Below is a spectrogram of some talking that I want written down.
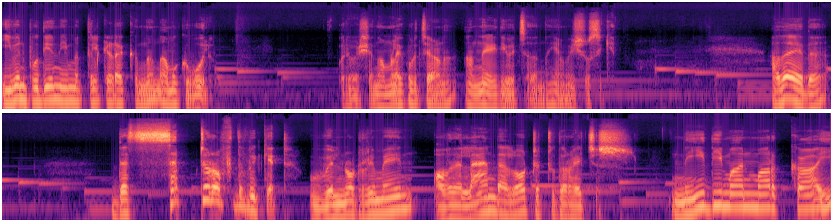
ഈവൻ പുതിയ നിയമത്തിൽ കിടക്കുന്ന നമുക്ക് പോലും. ഒരുപക്ഷെ നമ്മളെക്കുറിച്ചാണ് അന്ന് എഴുതി വെച്ചതെന്ന് ഞാൻ വിശ്വസിക്കുന്നു. അതായത് the sceptre of the wicked will not remain over the land allotted to the righteous നീതിമാന്മാർക്കായി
